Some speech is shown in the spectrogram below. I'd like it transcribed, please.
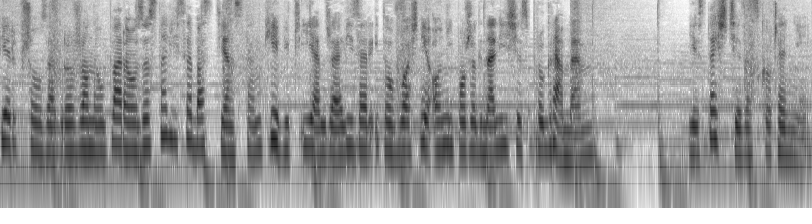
Pierwszą zagrożoną parą zostali Sebastian Stankiewicz i Andrzej Lizer i to właśnie oni pożegnali się z programem. Jesteście zaskoczeni.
